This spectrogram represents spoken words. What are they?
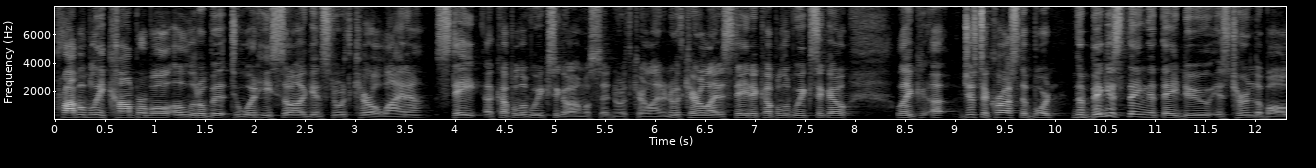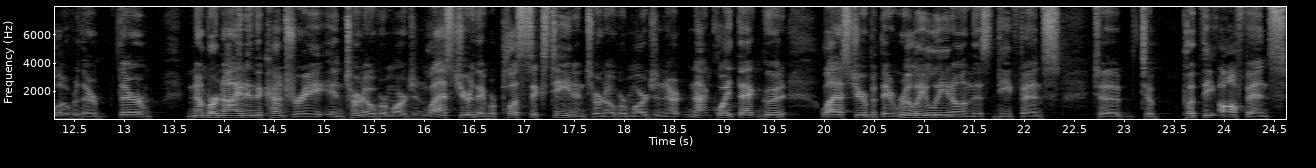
probably comparable a little bit to what he saw against North Carolina State a couple of weeks ago. I almost said North Carolina, North Carolina State a couple of weeks ago. Like uh, just across the board, the biggest thing that they do is turn the ball over. They're they're number nine in the country in turnover margin. Last year they were plus 16 in turnover margin. They're not quite that good last year, but they really lean on this defense to to put the offense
